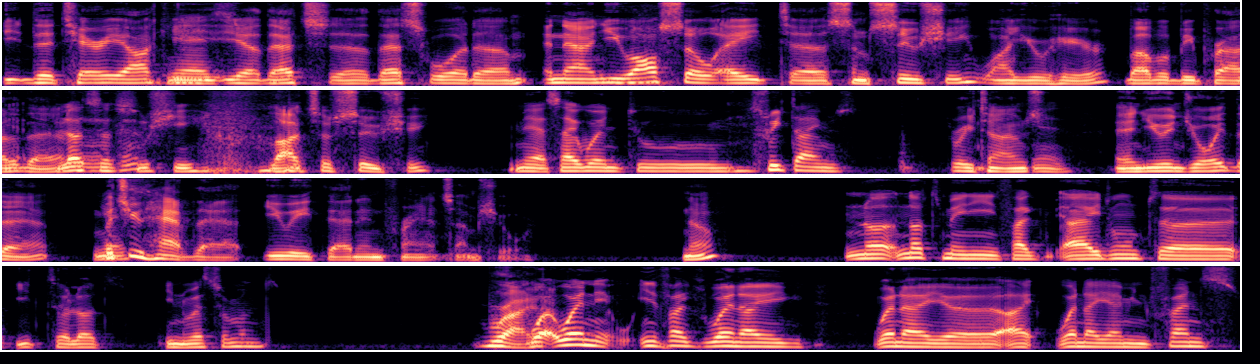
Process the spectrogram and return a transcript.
the teriyaki. Yes. Yeah, that's uh, that's what. Um, and now you also ate uh, some sushi while you were here. Bubba, would be proud of that. Lots of sushi. Lots of sushi. Yes, I went to three times. Three times, Yes. and you enjoyed that. But you have that. You eat that in France, I'm sure. No. No, not many. In fact, I don't uh, eat a lot in restaurants. Right. Wh- When, in fact, when I when I, uh, I when I am in France,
